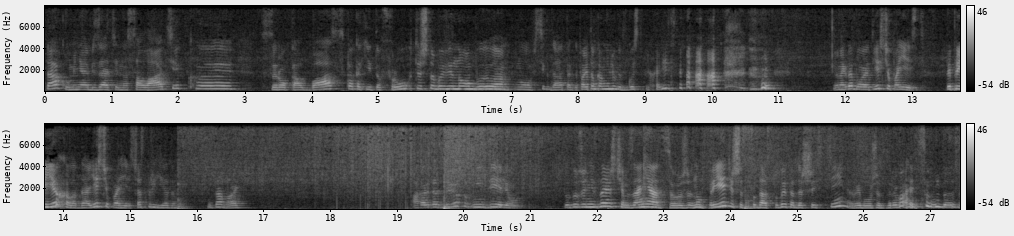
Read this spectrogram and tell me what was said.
так у меня обязательно салатик, э, сырок, колбаска, какие-то фрукты, чтобы вино было. Ну, всегда так. Поэтому ко мне любят в гости приходить. Иногда бывает, есть что поесть. Ты приехала, да, есть что поесть, сейчас приеду. Ну, давай. А когда живешь тут неделю, тут уже не знаешь, чем заняться. Уже, ну, приедешь из суда, суды-то до шести, рыба уже взрывается даже.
